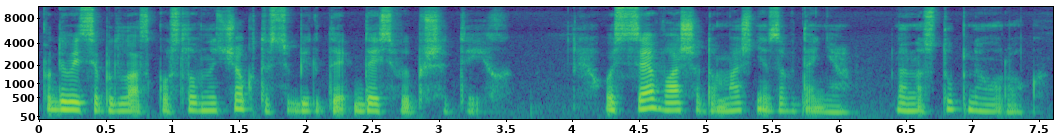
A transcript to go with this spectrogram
подивіться, будь ласка, у словничок та собі десь випишете їх. Ось це ваше домашнє завдання на наступний урок.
